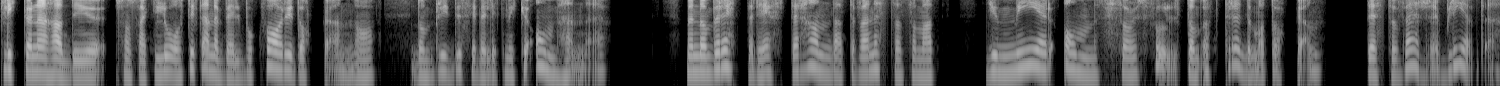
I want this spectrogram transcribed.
Flickorna hade ju som sagt låtit Annabelle bo kvar i dockan och de brydde sig väldigt mycket om henne. Men de berättade i efterhand att det var nästan som att ju mer omsorgsfullt de uppträdde mot dockan, desto värre blev det.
